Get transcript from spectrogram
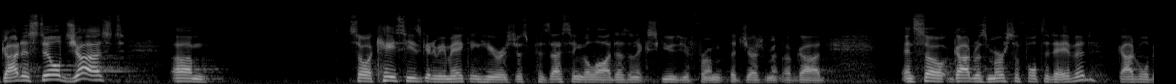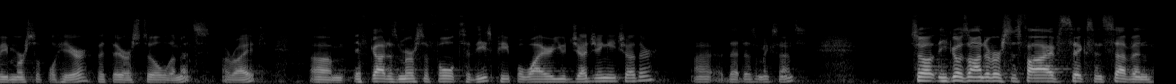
God is still just. Um, so, a case he's going to be making here is just possessing the law doesn't excuse you from the judgment of God. And so, God was merciful to David. God will be merciful here, but there are still limits, all right? Um, if God is merciful to these people, why are you judging each other? Uh, that doesn't make sense. So, he goes on to verses 5, 6, and 7.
